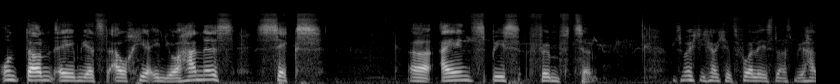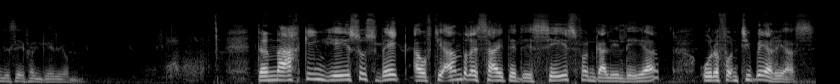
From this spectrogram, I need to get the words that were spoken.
und dann eben jetzt auch hier in Johannes 6, äh, 1 bis 15. Das möchte ich euch jetzt vorlesen aus dem Johannesevangelium. Danach ging Jesus weg auf die andere Seite des Sees von Galiläa oder von Tiberias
